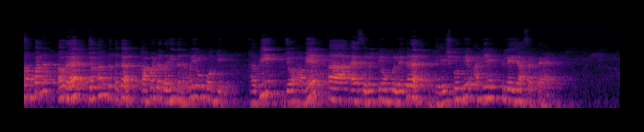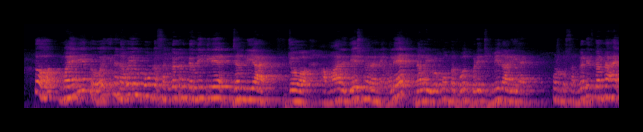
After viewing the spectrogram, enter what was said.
संपन्न और जो अंत तक कपट रहित नवयुवकों की तभी जो हमें ऐसे व्यक्तियों को लेकर देश को भी आगे ले जा सकते हैं। तो मैंने तो इन नवयुवकों का संगठन करने के लिए जन्म लिया है। जो हमारे देश में रहने वाले नवयुवकों पर बहुत बड़ी ज़िम्मेदारी है। उनको संगठित करना है,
